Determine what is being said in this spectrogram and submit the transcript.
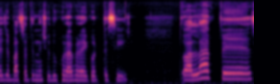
এই যে বাচ্চাদের নিয়ে শুধু ঘোরাফেরাই করতেছি। তো আল্লাহ হাফেজ।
